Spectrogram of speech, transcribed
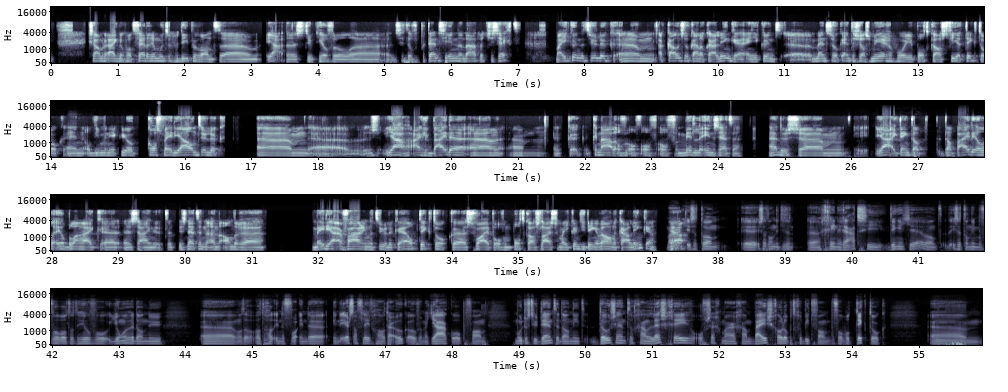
ik zou me er eigenlijk nog wat verder in moeten verdiepen, want uh, ja, er is natuurlijk heel veel, eh, zit heel veel potentie in, inderdaad, wat je zegt. Maar je kunt natuurlijk um, accounts ook aan elkaar linken en je kunt eh, mensen ook enthousiasmeren voor je podcast via TikTok. En op die manier kun je ook crossmediaal natuurlijk Um, uh, ja, eigenlijk beide uh, um, kanalen of, of, of, of, middelen inzetten. Hè, dus um, ja, ik denk dat, dat beide heel, heel belangrijk uh, zijn. Het, het, is net een, een andere media-ervaring natuurlijk. Hè? Op TikTok swipen of een podcast luisteren, maar je kunt die dingen wel aan elkaar linken. Maar ja. is dat dan uh, is dat dan niet een uh, generatie dingetje? Want is het dan niet bijvoorbeeld dat heel veel jongeren dan nu uh, want wat had in de, in, de, in de eerste aflevering had daar ook over met Jacob. Van moeten studenten dan niet docenten gaan lesgeven of zeg maar gaan bijscholen op het gebied van bijvoorbeeld TikTok? Um,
